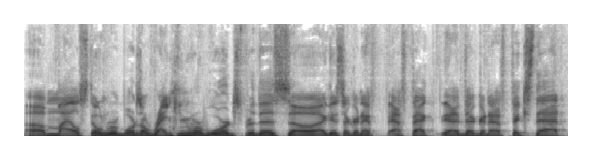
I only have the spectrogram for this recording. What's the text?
uh, milestone rewards or ranking rewards for this. So I guess they're going to affect. Uh, they're going to fix that.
